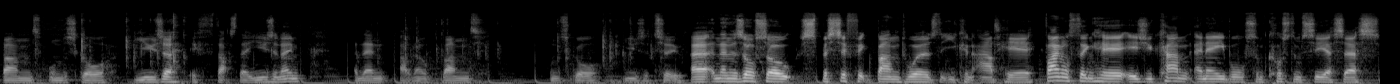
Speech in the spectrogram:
banned underscore user, if that's their username. And then, I don't know, banned underscore user two. Uh, and then there's also specific banned words that you can add here. Final thing here is you can enable some custom CSS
